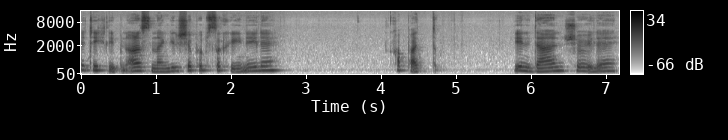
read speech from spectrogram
Ve tekli ipin arasından giriş yapıp sık iğne ile kapattım. Yeniden şöyle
